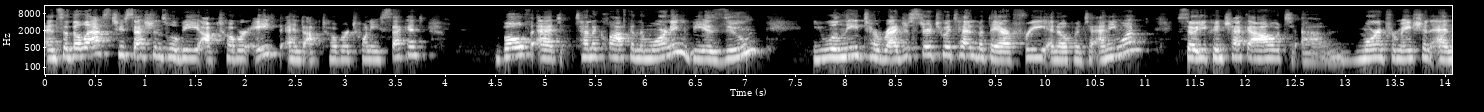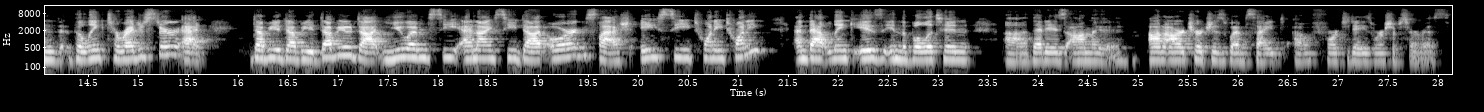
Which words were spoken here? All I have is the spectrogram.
And so the last two sessions will be October 8th and October 22nd, both at 10 o'clock in the morning via Zoom. You will need to register to attend, but they are free and open to anyone. So you can check out um, more information and the link to register at www.umcnic.org slash AC2020. And that link is in the bulletin uh, that is on, the, on our church's website uh, for today's worship service.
